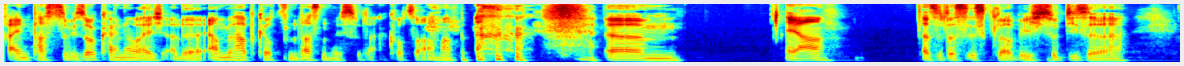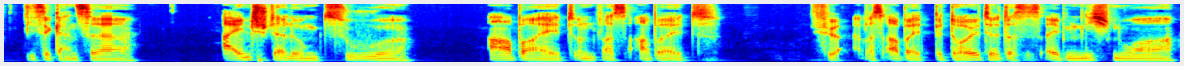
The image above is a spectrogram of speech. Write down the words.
Rein passt sowieso keiner, weil ich alle Ärmel hab kürzen lassen, weil ich so da kurze Arm hab. ähm, ja, also das ist, glaube ich, so diese, diese ganze Einstellung zu Arbeit und was Arbeit für was Arbeit bedeutet, dass es eben nicht nur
